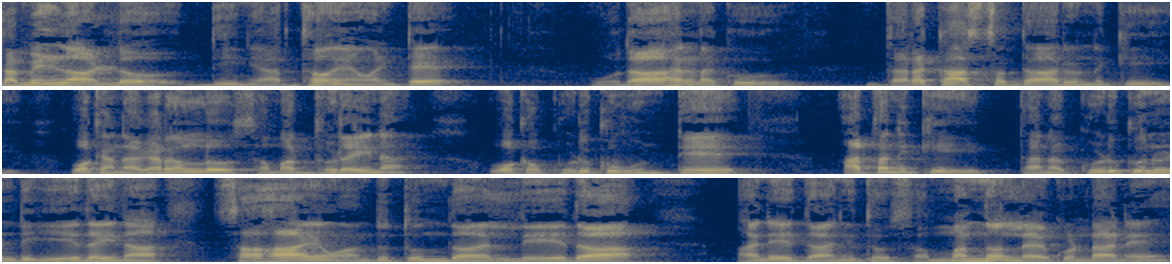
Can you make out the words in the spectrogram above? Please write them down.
తమిళనాడులో దీని అర్థం ఏమంటే ఉదాహరణకు దరఖాస్తుదారునికి ఒక నగరంలో సమర్థుడైన ఒక కొడుకు ఉంటే అతనికి తన కొడుకు నుండి ఏదైనా సహాయం అందుతుందా లేదా అనే దానితో సంబంధం లేకుండానే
